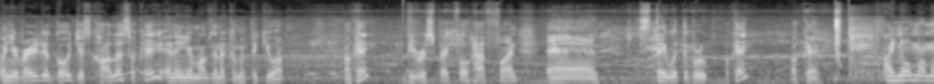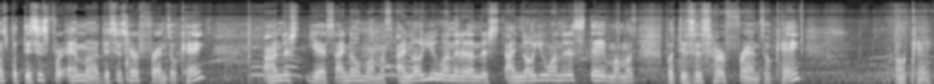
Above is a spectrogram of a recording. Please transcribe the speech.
When you're ready to go, just call us. Okay, and then your mom's gonna come and pick you up. Okay. Be respectful, have fun, and stay with the group. Okay. Okay. I know, mamas, but this is for Emma. This is her friends. Okay. I understand. Yes, I know, mamas. I know you wanted to understand. I know you wanted to stay, mamas, but this is her friends, okay? Okay.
